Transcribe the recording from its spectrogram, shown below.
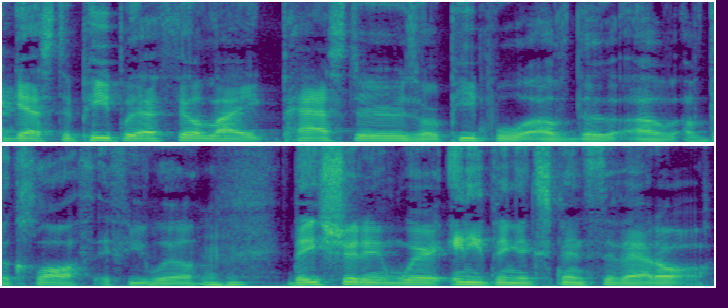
guess the people that feel like pastors or people of the of, of the cloth, if you will, they shouldn't wear anything expensive at all.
